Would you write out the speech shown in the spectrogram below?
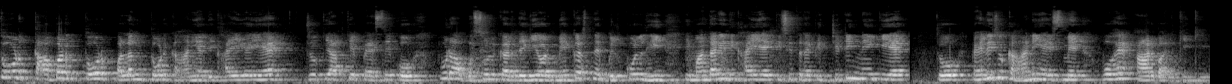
तोड़ ताबड़ तोड़ पलंग तोड़ कहानियाँ दिखाई गई है, जो कि आपके पैसे को पूरा वसूल कर देगी, और मेकर्स ने बिल्कुल ही ईमानदारी दिखाई है, किसी तरह की चिटिंग नहीं की है। तो पहली जो कहानी है इसमें वो है आर बाल्की की।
